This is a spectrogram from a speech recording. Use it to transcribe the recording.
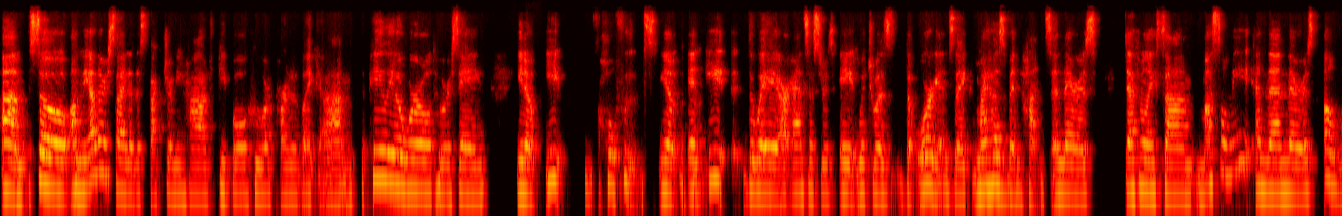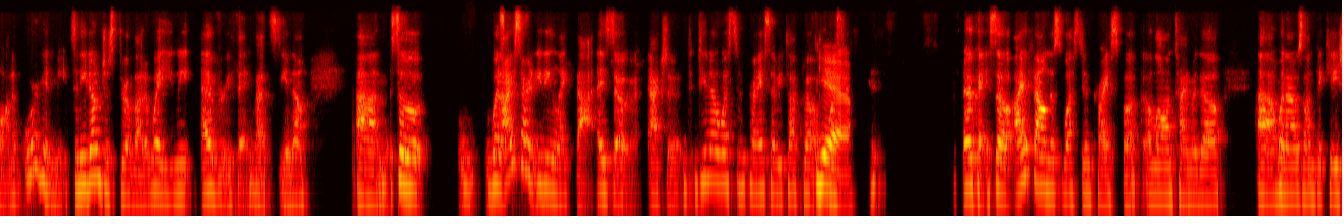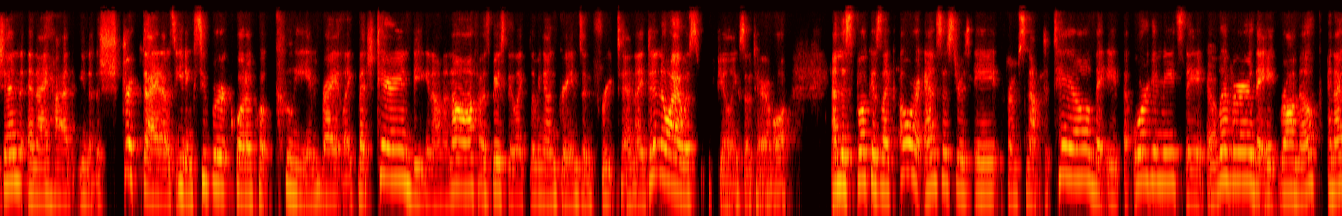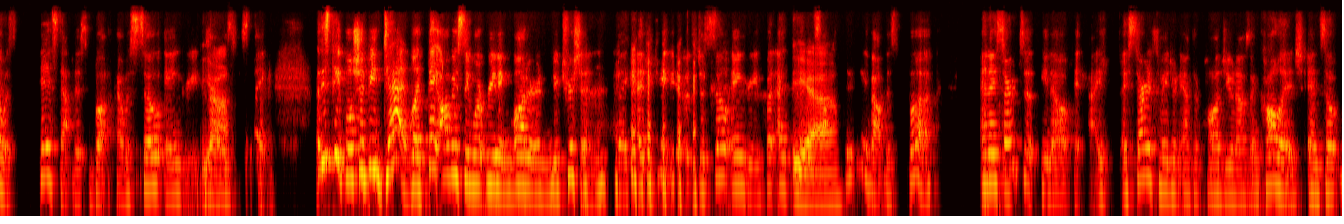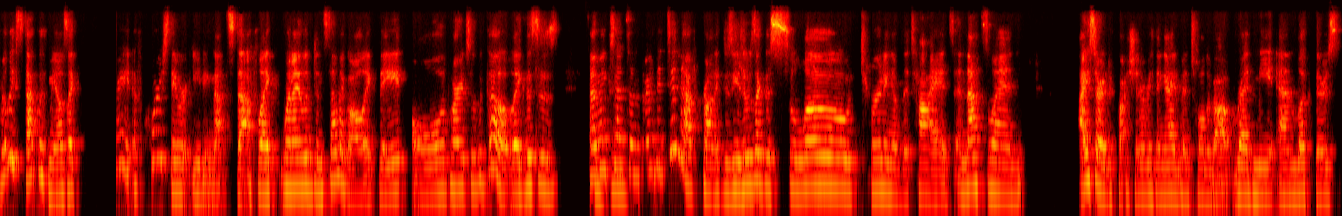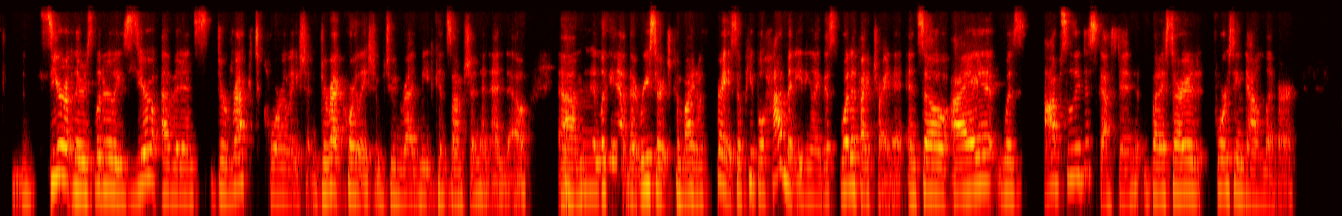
Um, so on the other side of the spectrum, you have people who are part of like um, the paleo world who are saying, you know, eat whole foods you know and mm-hmm. eat the way our ancestors ate which was the organs. Like my husband hunts and there's definitely some muscle meat and then there's a lot of organ meats and you don't just throw that away you eat everything that's you know. Um so when i started eating like that i so actually do you know weston price? Have you talked about yeah. Okay so i found this weston price book a long time ago uh, when I was on vacation and I had, you know, the strict diet. I was eating super quote unquote clean, right? Like vegetarian, vegan on and off. I was basically like living on grains and fruit. And I didn't know why I was feeling so terrible. And this book is like, oh, our ancestors ate from snout to tail. They ate the organ meats, they ate the liver, they ate raw milk. And I was pissed at this book. I was so angry because yeah. I was like, these people should be dead. Like they obviously weren't reading modern nutrition. Like educate, it was just so angry. But I yeah. thinking about this book and I started to, you know, I, I started to major in anthropology when I was in college. And so it really stuck with me. I was like, right, of course they were eating that stuff. Like when I lived in Senegal, like they ate all the parts of the goat. Like this is, that makes mm-hmm. sense. And they didn't have chronic disease. It was like the slow turning of the tides. And that's when I started to question everything I had been told about red meat. And look, there's zero, there's literally zero evidence, direct correlation, direct correlation between red meat consumption and endo um, mm-hmm. and looking at that research combined with great. So people have been eating like this. What if I tried it? And so I was absolutely disgusted, but I started forcing down liver.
